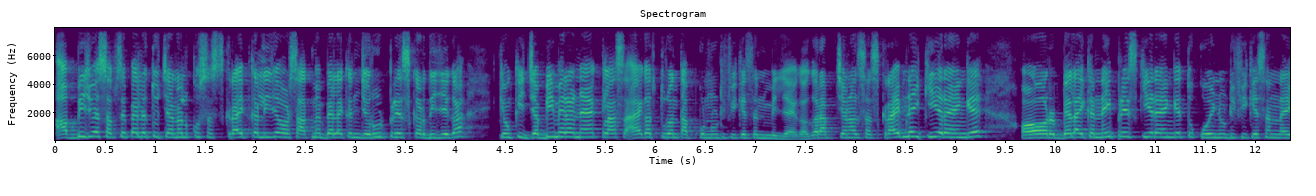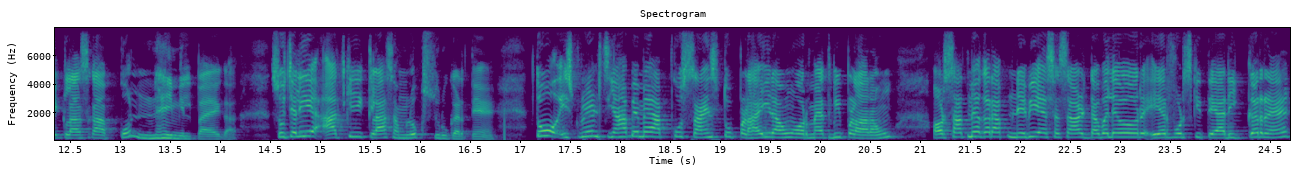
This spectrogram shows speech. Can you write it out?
आप भी जो है सबसे पहले तो चैनल को सब्सक्राइब कर लीजिए और साथ में बेल आइकन ज़रूर प्रेस कर दीजिएगा, क्योंकि जब भी मेरा नया क्लास आएगा, तुरंत आपको नोटिफिकेशन मिल जाएगा। अगर आप चैनल सब्सक्राइब नहीं किए रहेंगे और बेल आइकन नहीं प्रेस किए रहेंगे तो कोई नोटिफिकेशन नए क्लास का आपको नहीं मिल पाएगा। सो चलिए आज की क्लास हम लोग शुरू करते हैं। तो स्टूडेंट्स यहाँ पर मैं आपको साइंस तो पढ़ा ही रहा हूँ और मैथ भी पढ़ा रहा हूँ। और साथ में अगर आप Navy S S R double A और एयरफोर्स की तैयारी कर रहे हैं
